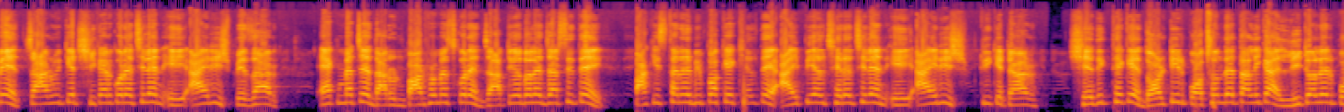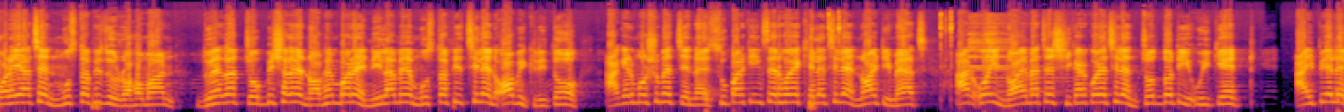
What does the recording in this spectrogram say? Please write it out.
পেয়ে চার উইকেট শিকার করেছিলেন এই আইরিশ পেজার। এক ম্যাচে দারুণ পারফরমেন্স করে জাতীয় দলের জার্সিতে পাকিস্তানের বিপক্ষে খেলতে আইপিএল ছেড়েছিলেন এই আইরিশ ক্রিকেটার। সেদিক থেকে দলটির পছন্দের তালিকায় লিটলের পরেই আছেন মুস্তাফিজুর রহমান। দুই হাজার চব্বিশ সালের নভেম্বরে নিলামে মুস্তাফিজ ছিলেন অবিকৃত। আগের মৌসুমে চেন্নাই সুপার কিংসের হয়ে খেলেছিলেন নয়টি ম্যাচ, আর ওই নয় ম্যাচে শিকার করেছিলেন চোদ্দটি উইকেট। আইপিএলে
